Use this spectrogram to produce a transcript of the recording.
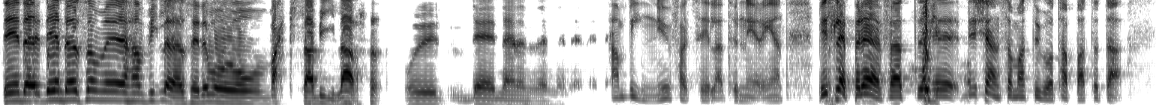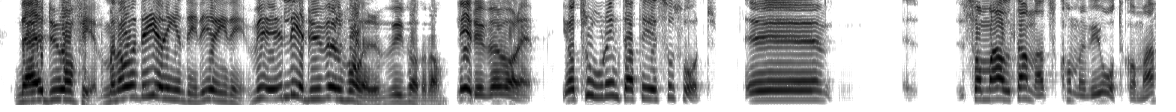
Det enda, det enda som eh, han fick lära sig det var att vaxa bilar. Och det, nej, nej, nej, nej, nej. Han vinner ju faktiskt hela turneringen. Vi släpper det här för att eh, det känns som att du har tappat detta. Nej, du har fel. Men det gör ingenting, det gör ingenting. Ledhuvud var det vi pratade om. Ledhuvud var det. Jag tror inte att det är så svårt. Eh, som allt annat så kommer vi återkomma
